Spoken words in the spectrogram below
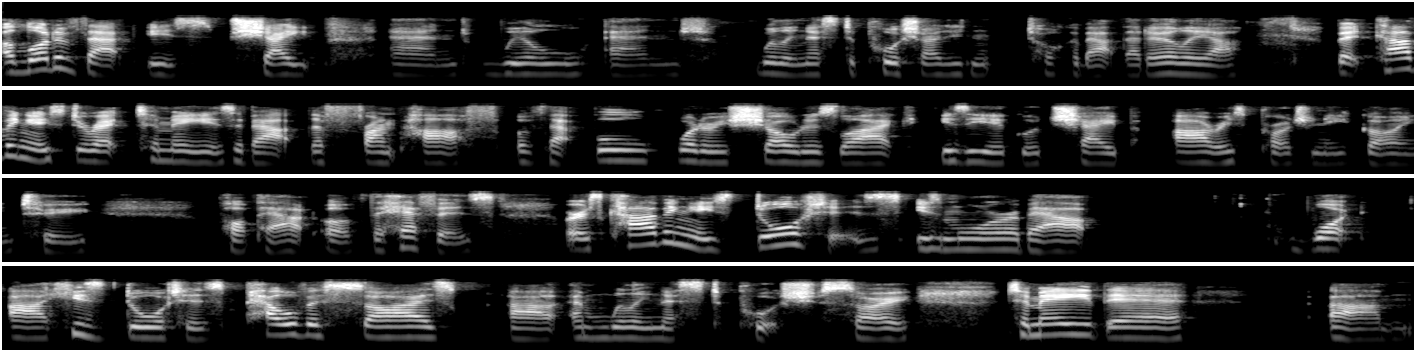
a lot of that is shape and will and willingness to push. I didn't talk about that earlier. But calving ease direct to me is about the front half of that bull. What are his shoulders like? Is he a good shape? Are his progeny going to pop out of the heifers. Whereas calving ease daughters is more about what are his daughter's pelvis size uh, and willingness to push. So to me, they're um,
